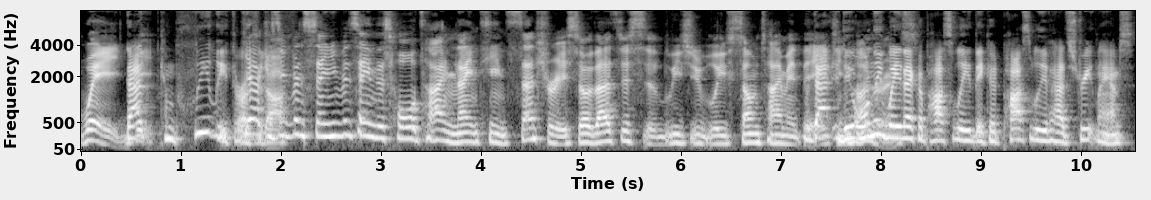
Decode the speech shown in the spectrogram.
Wait. That the- completely throws yeah, because you've been saying you've been saying this whole time 19th century, so that just leads you to believe sometime in the that the only way that could possibly they could possibly have had street lamps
